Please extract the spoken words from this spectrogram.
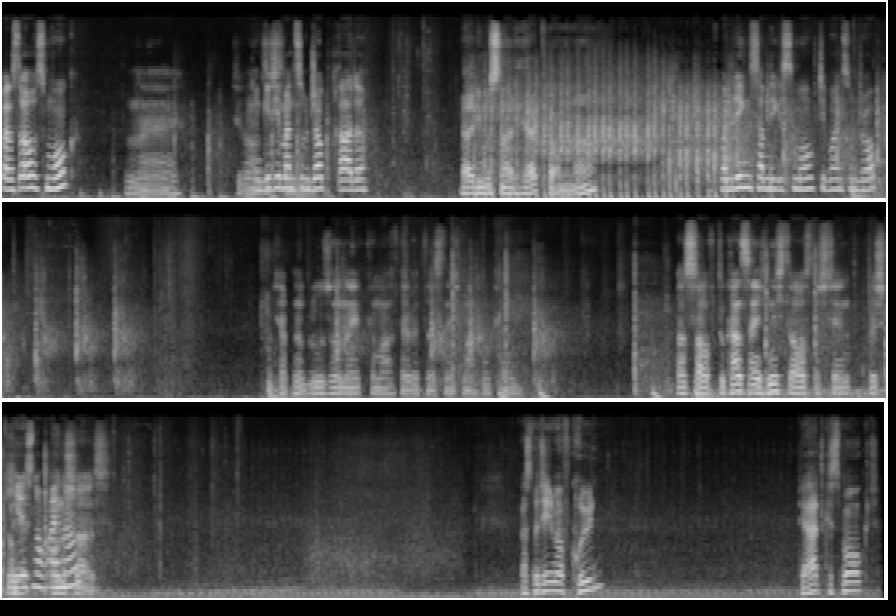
War das auch Smoke? Nee. Dann geht jemand zum Job gerade. Ja, die müssen halt herkommen, ne? Von links haben die gesmoked, die wollen zum Drop. Ich habe eine Blue Zone Nate gemacht, der wird das nicht machen können. Pass auf, du kannst eigentlich nicht draußen stehen. Bischkopf. Hier ist noch Ohne einer. Scheiß. Was mit dem auf grün? Der hat gesmoked.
